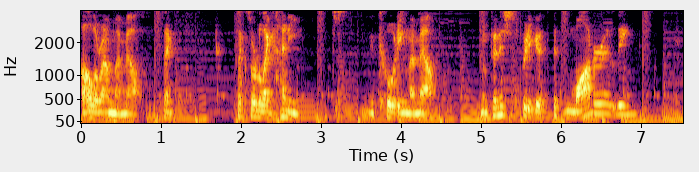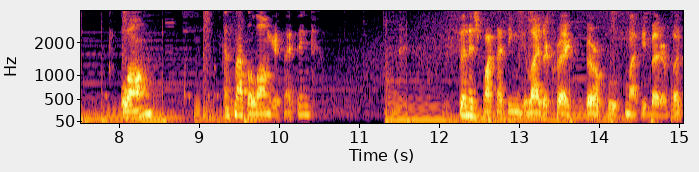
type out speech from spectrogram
all around my mouth. It's like it's like sort of like honey, just coating my mouth. The finish is pretty good. It's moderately long. That's not the longest. I think finish wise, I think Elijah Craig Barrel Proof might be better, but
